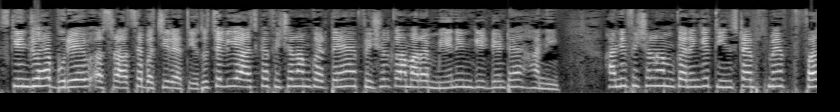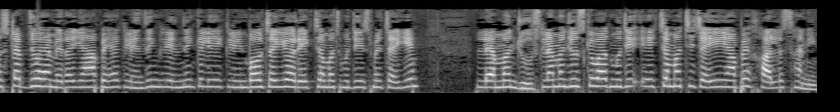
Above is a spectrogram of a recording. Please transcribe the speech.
स्किन जो है बुरे असरात से बची रहती है। तो चलिए आज का फेशियल हम करते हैं। फेशियल का हमारा मेन इंग्रेडिएंट है हनी हनी फेशियल हम करेंगे तीन स्टेप्स में। फ़र्स्ट स्टेप जो है मेरा यहाँ पे है क्लेंजिंग क्लेंजिंग के लिए क्लीन बाउल चाहिए और एक चम्मच मुझे इसमें चाहिए लेमन जूस लेमन जूस के बाद मुझे एक चम्मच ही चाहिए यहाँ पे खालिस हनी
